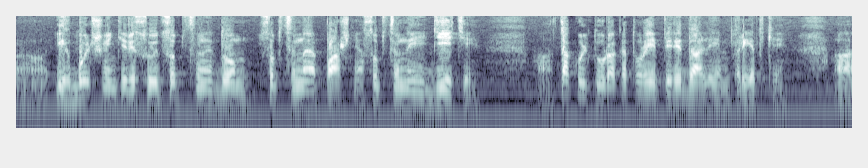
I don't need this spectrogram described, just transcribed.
Э, Их больше интересует собственный дом, собственная пашня, собственные дети, а, та культура, которую передали им предки, а,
